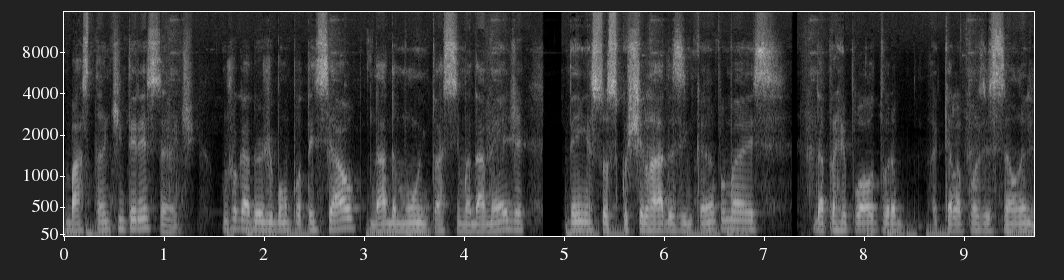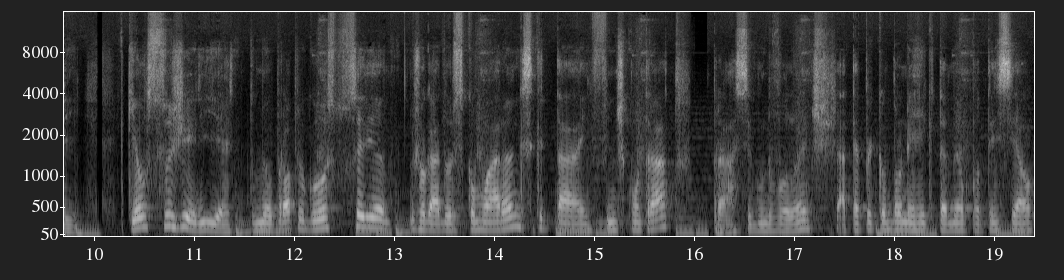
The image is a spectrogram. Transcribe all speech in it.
bastante interessante. Um jogador de bom potencial, nada muito acima da média, tem as suas cochiladas em campo, mas dá para repor a altura aquela posição ali. Que eu sugeria, do meu próprio gosto, seria jogadores como Arangues, que está em fim de contrato, para segundo volante, até porque o Bruno Henrique também é um potencial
